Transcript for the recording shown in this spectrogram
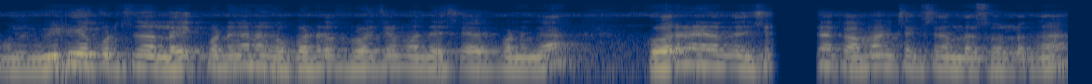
உங்களுக்கு வீடியோ பிடிச்சிருந்தா லைக் பண்ணுங்கள் நாங்கள் பண்ணுறது பிரோஜனம் வந்து ஷேர் பண்ணுங்கள் கொரோனா நடந்துச்சுன்னா கமெண்ட் செக்ஷனில் சொல்லுங்கள்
